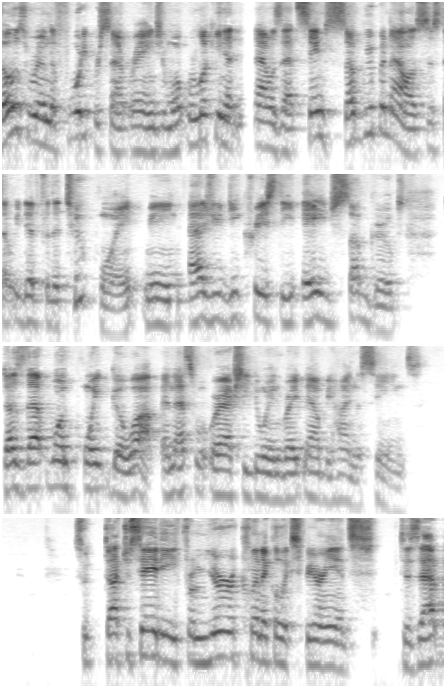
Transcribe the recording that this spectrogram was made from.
those were in the 40% range. And what we're looking at now is that same subgroup analysis that we did for the two point, meaning as you decrease the age subgroups, does that one point go up? And that's what we're actually doing right now behind the scenes. So, Dr. Saedi, from your clinical experience, does that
